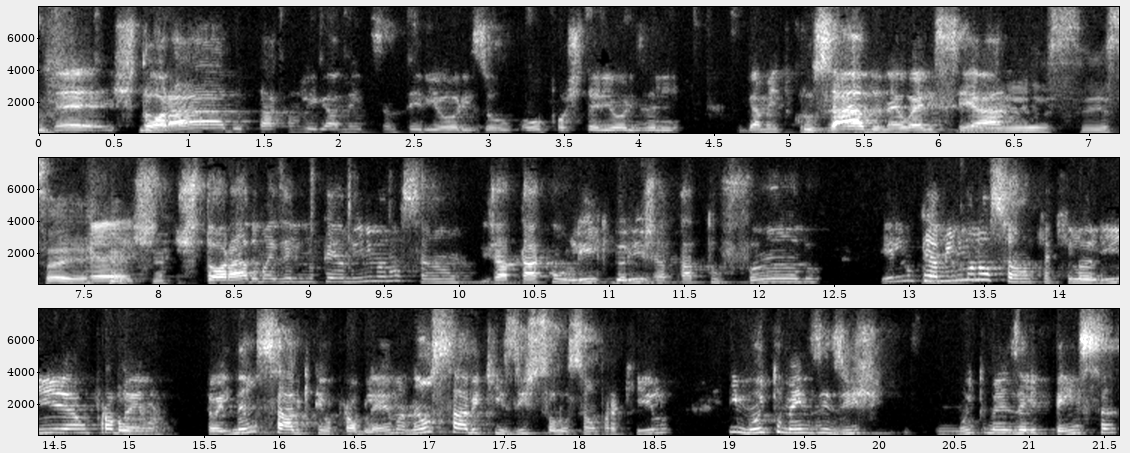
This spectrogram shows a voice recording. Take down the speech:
né, estourado, tá com ligamentos anteriores ou, ou posteriores ali ligamento cruzado, né, o LCA. Isso, isso aí. É, estourado, mas ele não tem a mínima noção. Já está com líquido ali, já está tufando. Ele não tem a uhum. mínima noção que aquilo ali é um problema. Então ele não sabe que tem um problema, não sabe que existe solução para aquilo e muito menos existe, muito menos ele pensa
